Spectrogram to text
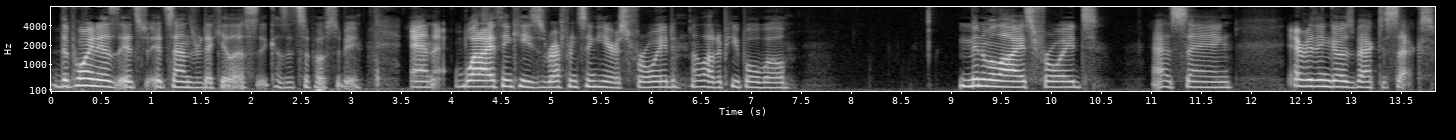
the point is, it's it sounds ridiculous because it's supposed to be. And what I think he's referencing here is Freud. A lot of people will minimalize Freud as saying everything goes back to sex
